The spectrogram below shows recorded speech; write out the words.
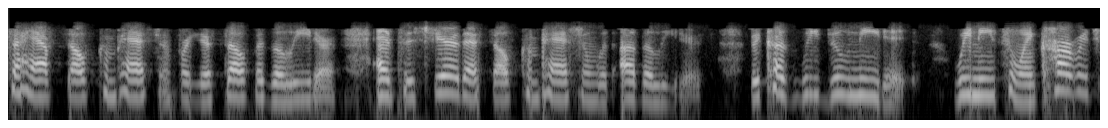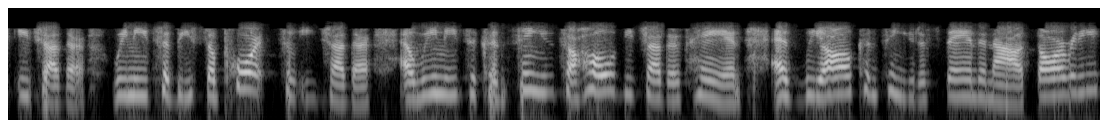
to have self compassion for yourself as a leader and to share that self compassion with other leaders because we do need it. We need to encourage each other. We need to be support to each other. And we need to continue to hold each other's hand as we all continue to stand in our authority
